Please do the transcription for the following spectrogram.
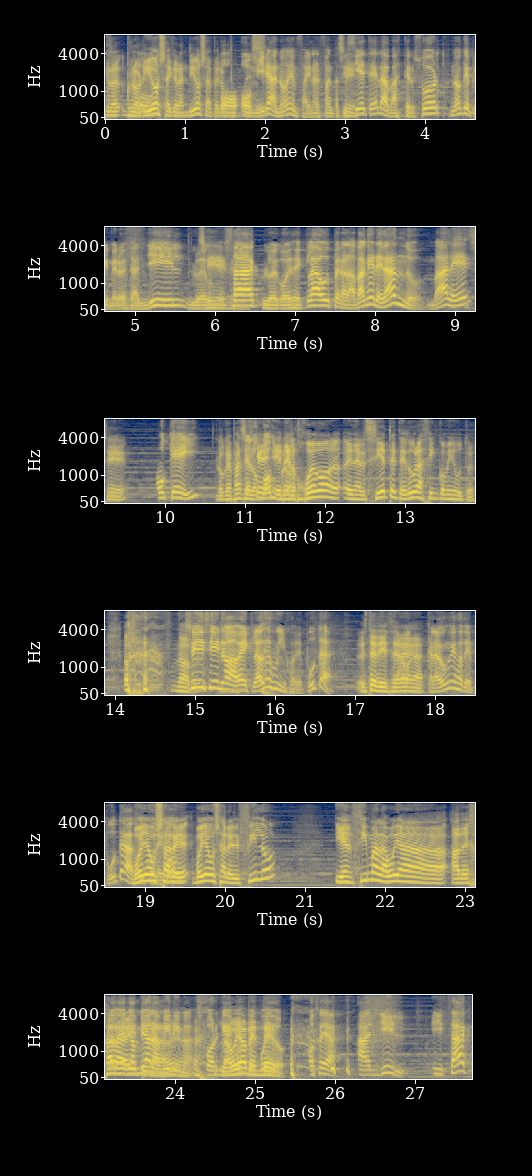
gl- gloriosa y grandiosa, pero... o, mira, ¿no? En Final Fantasy Sí. VII, la Buster Sword, ¿no? Que primero es de Angel, luego Sí, es de. Zack, luego es de Cloud, pero la van heredando, ¿vale? Sí. Ok. Lo que pasa es que compro. en el juego, en el 7, te dura 5 minutos. no, Sí, sí, no, a ver, Cloud es un hijo de puta. Este dice, venga, Cloud es un hijo de puta. voy a, usar el, voy a usar el filo y encima la voy a, a dejar La voy a ahí cambiar a la mínima. venga. ¿Por qué? La voy a Porque vender. puedo. O sea, Angel y Zack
